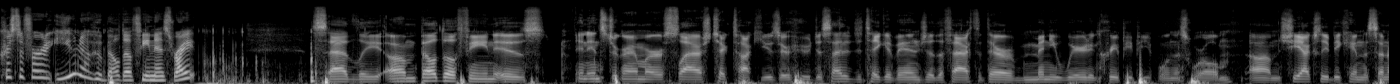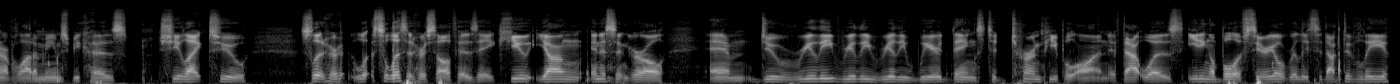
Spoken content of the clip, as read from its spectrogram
Christopher, you know who Belle Delphine is, right? Sadly, um, Belle Delphine is an Instagrammer slash TikTok user who decided to take advantage of the fact that there are many weird and creepy people in this world. Um, she actually became the center of a lot of memes because she liked to solicit, her, solicit herself as a cute, young, innocent girl and do really, really, really weird things to turn people on. If that was eating a bowl of cereal really seductively,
